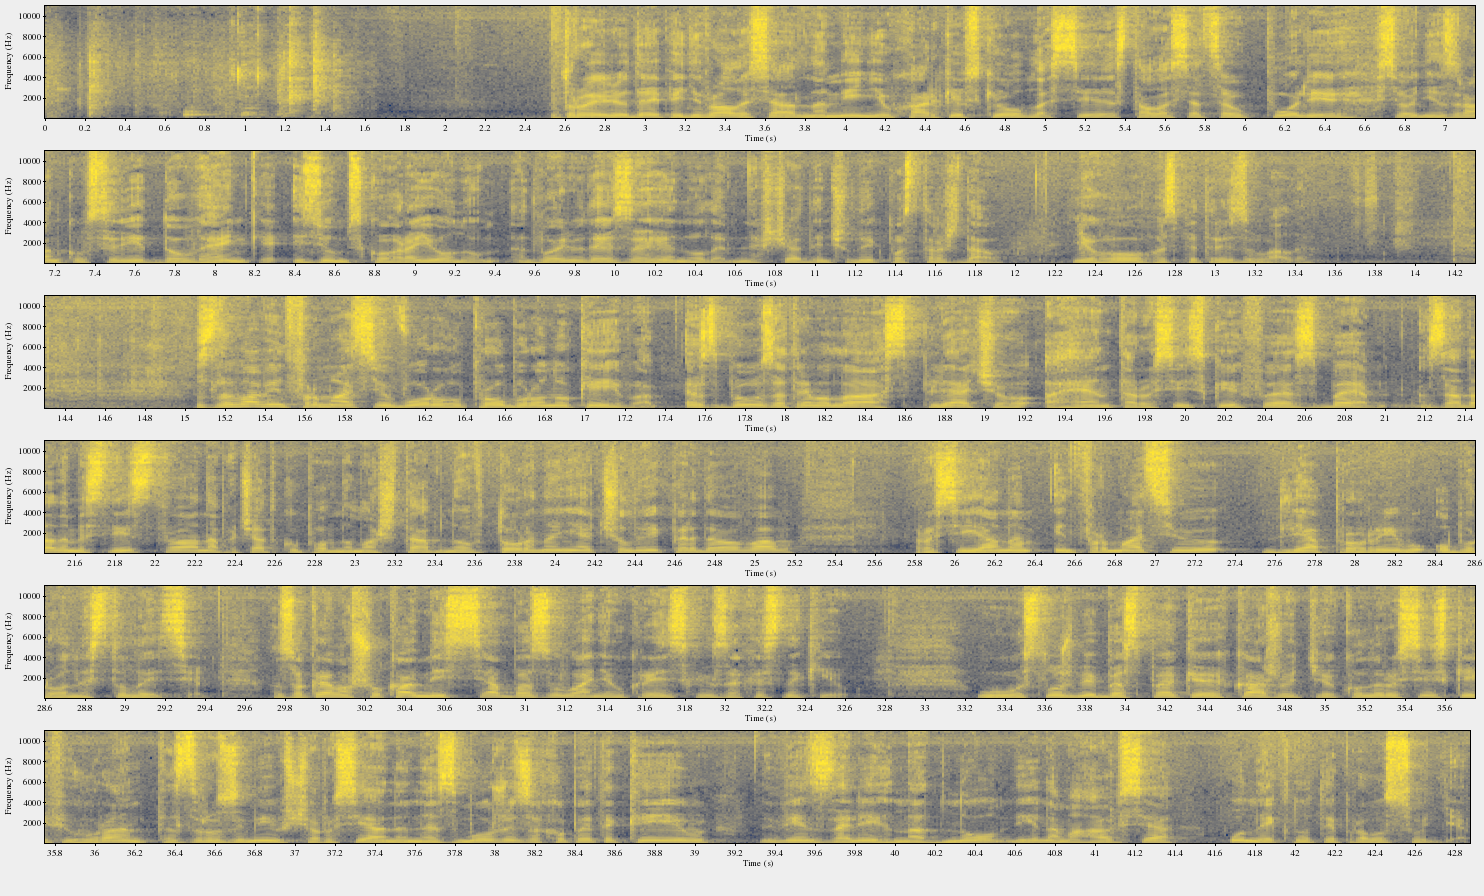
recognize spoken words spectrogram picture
Троє людей підібралися на міні в Харківській області. Сталося це в полі сьогодні зранку в селі Довгеньке Ізюмського району. Двоє людей загинули. Ще один чоловік постраждав. Його госпіталізували. Зливав інформацію ворогу про оборону Києва. СБУ затримала сплячого агента російської ФСБ. За даними слідства, на початку повномасштабного вторгнення чоловік передавав росіянам інформацію для прориву оборони столиці. Зокрема, шукав місця базування українських захисників. У службі безпеки кажуть, коли російський фігурант зрозумів, що росіяни не зможуть захопити Київ, він заліг на дно і намагався уникнути правосуддя.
